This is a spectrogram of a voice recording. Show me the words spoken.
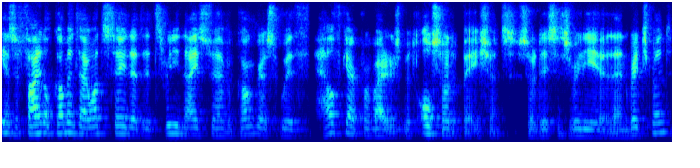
as a final comment, I want to say that it's really nice to have a Congress with healthcare providers, but also the patients. So this is really an enrichment.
